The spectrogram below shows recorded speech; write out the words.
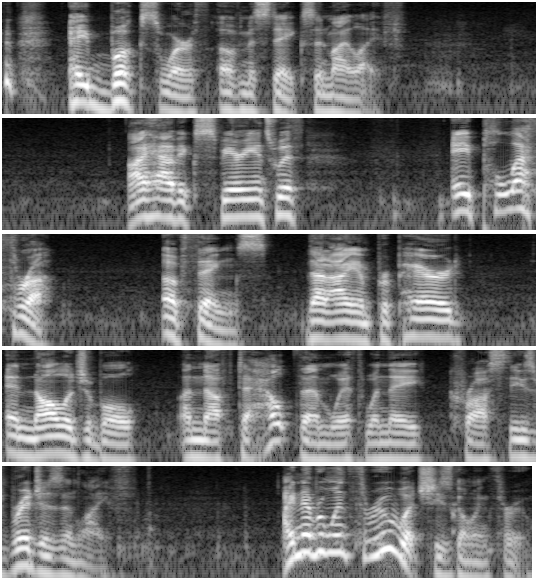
a book's worth of mistakes in my life. I have experience with a plethora of things that I am prepared and knowledgeable enough to help them with when they cross these bridges in life. I never went through what she's going through.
